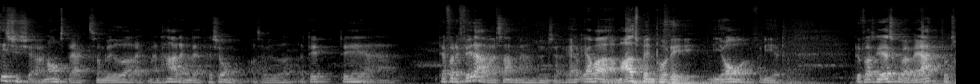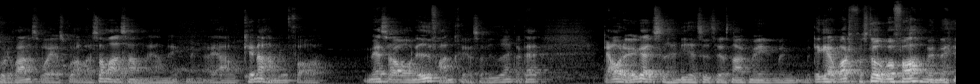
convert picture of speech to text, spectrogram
Det synes jeg er enormt stærkt som leder, at man har den der passion og så videre. Og det, det er, derfor er det fedt at arbejde sammen med ham, synes jeg. Jeg, jeg var meget spændt på det i, i år, fordi at det var først, jeg skulle være vært på Tour de France, hvor jeg skulle arbejde så meget sammen med ham. Ikke? Men, og jeg kender ham jo for masser af år nede i Frankrig og så videre. Ikke? Og der, der var det jo ikke altid, at han lige havde tid til at snakke med en, men, men det kan jeg jo godt forstå, hvorfor. Men, øh,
